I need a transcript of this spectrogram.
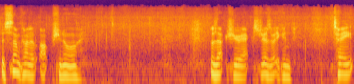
there's some kind of optional luxury extras that you can take.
